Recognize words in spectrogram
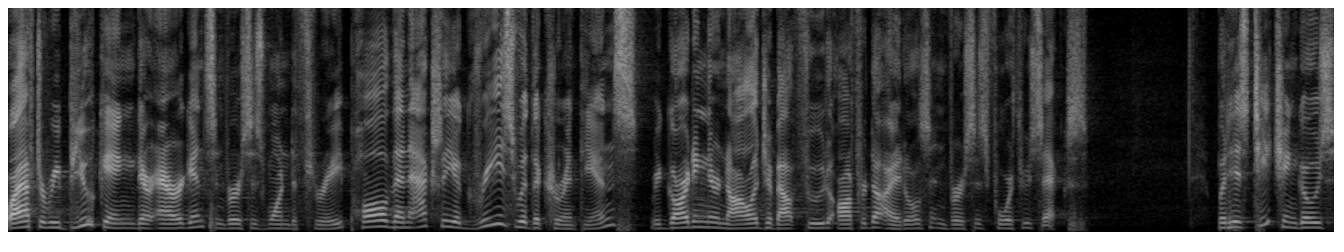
Well, after rebuking their arrogance in verses 1 to 3, Paul then actually agrees with the Corinthians regarding their knowledge about food offered to idols in verses 4 through 6. But his teaching goes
